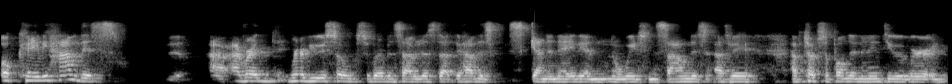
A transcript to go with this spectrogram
okay. We have this. I- I've read reviews of Suburban Savages that they have this Scandinavian Norwegian sound, as we have touched upon in an interview, where a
